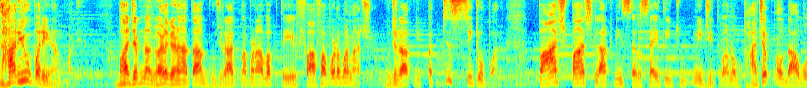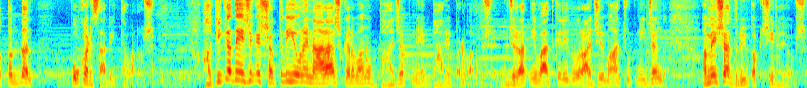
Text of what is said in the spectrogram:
ધાર્યું પરિણામ મળે. ભાજપના ગઢ ગણાતા ગુજરાતમાં પણ આ વખતે ફાફા પડવાના છે. ગુજરાતની પચીસ સીટો પર પાંચ પાંચ લાખની સરસાઈથી ચૂંટણી જીતવાનો ભાજપનો દાવો તદ્દન પોકળ સાબિત થવાનો છે. હકીકત એ છે કે ક્ષત્રિયોને નારાજ કરવાનું ભાજપને ભારે પડવાનું છે. ગુજરાતની વાત કરીએ તો રાજ્યમાં ચૂંટણી જંગ હંમેશા દ્વિપક્ષી રહ્યો છે.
